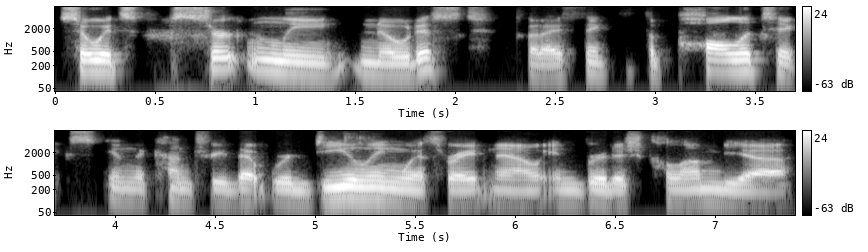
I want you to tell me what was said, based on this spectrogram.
So it's certainly noticed, but I think the politics in the country that we're dealing with right now in British Columbia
